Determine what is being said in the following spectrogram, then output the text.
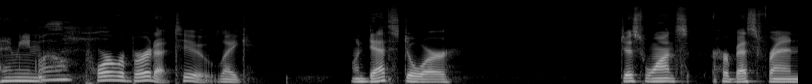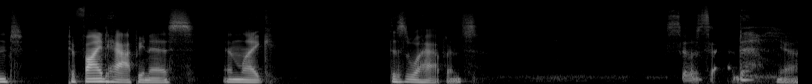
I mean, Well, poor Roberta too. Like on death's door, just wants her best friend to find happiness, and like this is what happens. so sad. Yeah.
